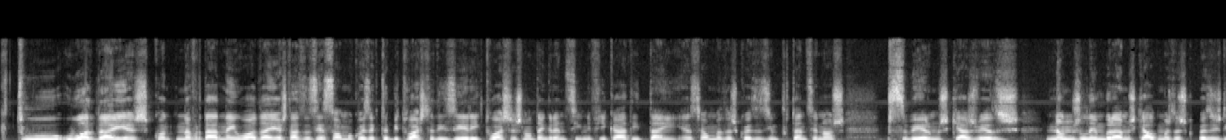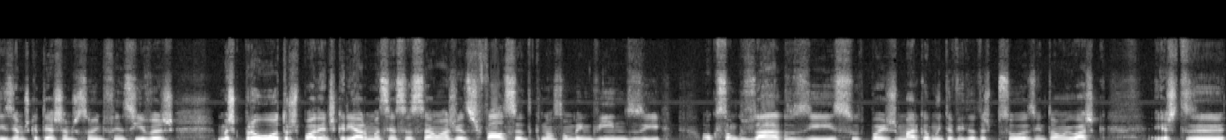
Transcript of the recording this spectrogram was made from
que tu o odeias quando na verdade nem o odeias, estás a dizer só uma coisa que te habituaste a dizer e que tu achas que não tem grande significado e tem. Essa é uma das coisas importantes, é nós percebermos que às vezes não nos lembramos que algumas das coisas dizemos que até achamos que são inofensivas, mas que para outros podem-nos criar uma sensação às vezes falsa de que não são bem-vindos e ou que são gozados e isso depois marca muito a vida das pessoas. Então eu acho que este,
